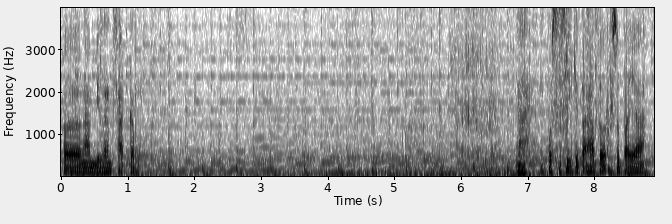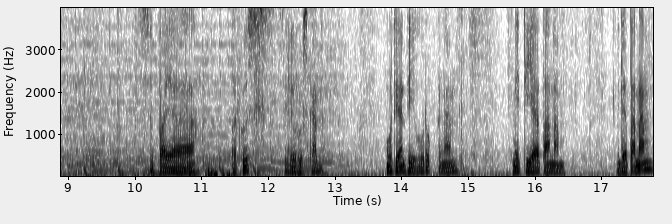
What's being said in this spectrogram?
pengambilan saker. Posisi kita atur supaya supaya bagus diluruskan. Kemudian diuruk dengan media tanam. Media tanam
